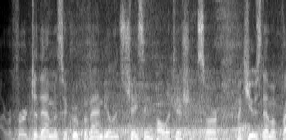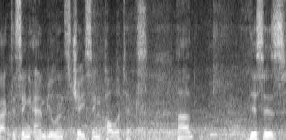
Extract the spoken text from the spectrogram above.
I referred to them as a group of ambulance chasing politicians or accused them of practicing ambulance chasing politics. Uh, this is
